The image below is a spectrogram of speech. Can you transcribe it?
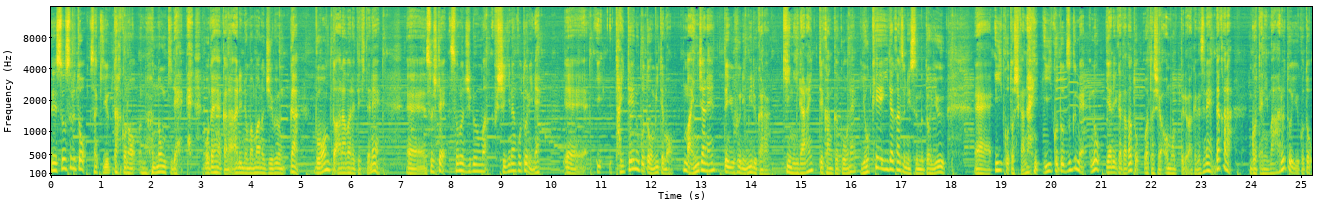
でそうするとさっき言ったこののんきで穏やかなありのままの自分がボーンと現れてきてね、えー、そしてその自分は不思議なことにねえー、大抵のことを見てもまあいいんじゃねっていうふうに見るから気に入らないって感覚をね余計抱かずに済むというえー、いいことしかない いいことずくめのやり方だと私は思ってるわけですね。だから後手に回るということをお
